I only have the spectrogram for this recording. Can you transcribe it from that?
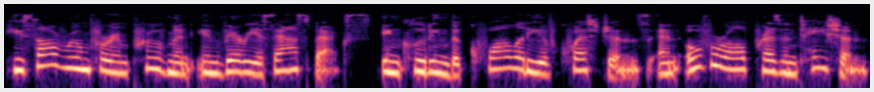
he saw room for improvement in various aspects, including the quality of questions and overall presentation.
